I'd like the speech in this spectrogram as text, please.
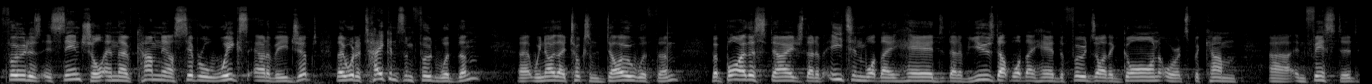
food is essential, and they've come now several weeks out of Egypt. They would have taken some food with them. Uh, we know they took some dough with them. But by this stage, they'd have eaten what they had, they'd have used up what they had. The food's either gone or it's become uh, infested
